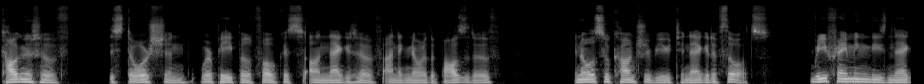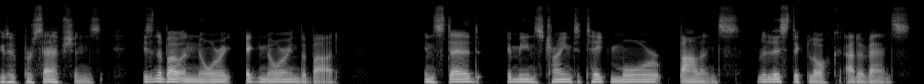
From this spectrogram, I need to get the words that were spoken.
cognitive distortion where people focus on negative and ignore the positive can also contribute to negative thoughts. Reframing these negative perceptions isn't about ignoring the bad. Instead, it means trying to take more balance, realistic look at events.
